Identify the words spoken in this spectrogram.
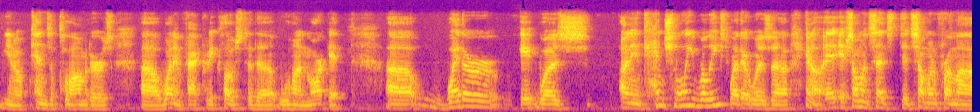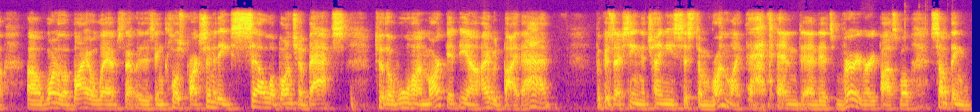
you know tens of kilometers. Uh, one, in fact, pretty close to the Wuhan market. Uh, whether it was unintentionally released, whether it was, uh, you know, if someone says, did someone from uh, uh, one of the bio labs that is in close proximity sell a bunch of bats to the Wuhan market, you know, I would buy that because I've seen the Chinese system run like that, and and it's very very possible something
